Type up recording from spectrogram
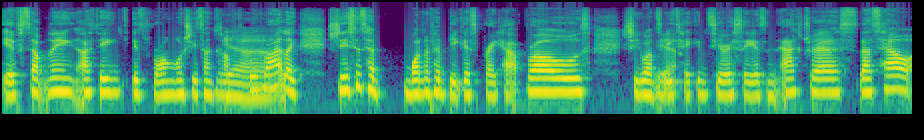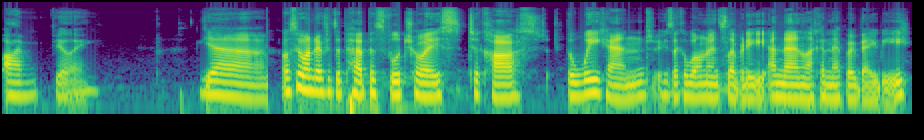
if something I think is wrong or she's uncomfortable, yeah. right? Like this is her one of her biggest breakout roles. She wants yeah. to be taken seriously as an actress. That's how I'm feeling. Yeah. I also wonder if it's a purposeful choice to cast The Weeknd, who's like a well known celebrity, and then like a Nepo baby,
